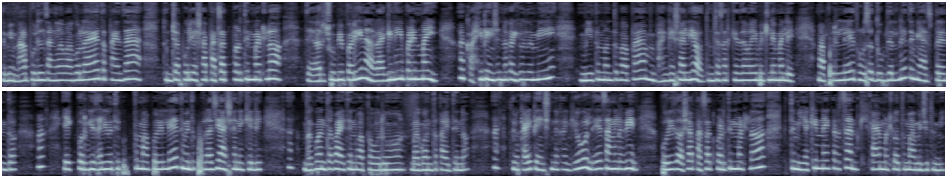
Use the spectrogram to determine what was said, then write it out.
तुम्ही महापुरीला चांगलं वागवलं आहे तर पाहिजा तुमच्या पुरी अशा पाचात पडतील म्हटलं. ते अर्चू बी पडीन रागिनीही पडीन माई. काही टेन्शन नका घेऊ तुम्ही. मी तर म्हणतो बापा मी भाग्यशाली आहो. तुमच्यासारखे जवळ भेटले मला. महापुरीला थोडंसं दुःख दिलं नाही तुम्ही आजपर्यंत. हां एक पोरगी झाली होती फक्त महापुरीला तुम्ही तर पुराची आशा नाही केली भगवंत पाहते ना बापावरून भगवंत पाहते ना. हां तुम्ही काही टेन्शन नका घेऊ लय चांगलं होईल. पोरी अशा पाचात पडतील म्हटलं की तुम्ही यकीन नाही करसान की काय म्हटलं? होतं मामीजी तुम्ही.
